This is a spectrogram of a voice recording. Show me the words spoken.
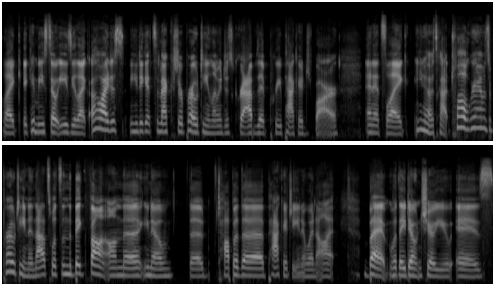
Like it can be so easy, like, oh, I just need to get some extra protein. Let me just grab the prepackaged bar. And it's like, you know, it's got 12 grams of protein, and that's what's in the big font on the, you know, the top of the packaging and whatnot. But what they don't show you is,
